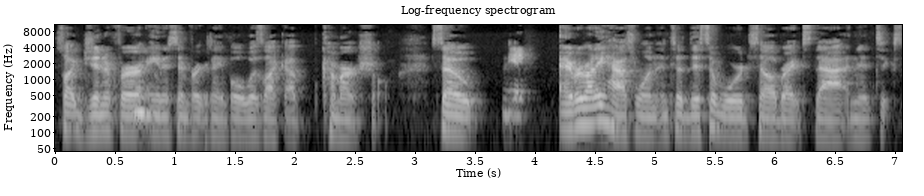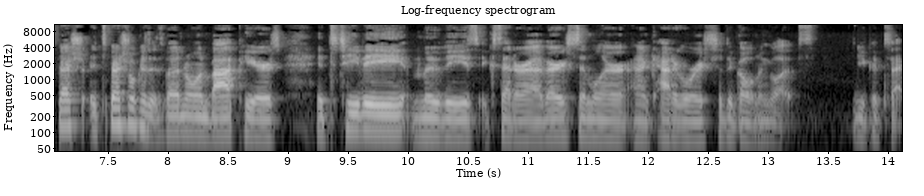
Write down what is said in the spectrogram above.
So like Jennifer Mhm. Aniston, for example, was like a commercial. So Yeah. Everybody has one, and so this award celebrates that, and it's special. It's special because it's voted on by peers. It's TV, movies, etc. Very similar uh, categories to the Golden Globes, you could say.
